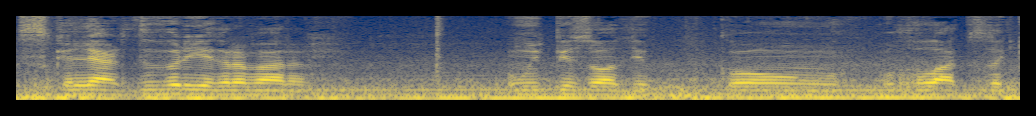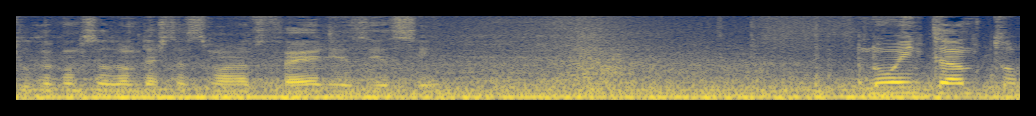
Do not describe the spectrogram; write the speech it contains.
se calhar deveria gravar um episódio com o relato daquilo que aconteceu durante esta semana de férias e assim. No entanto,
